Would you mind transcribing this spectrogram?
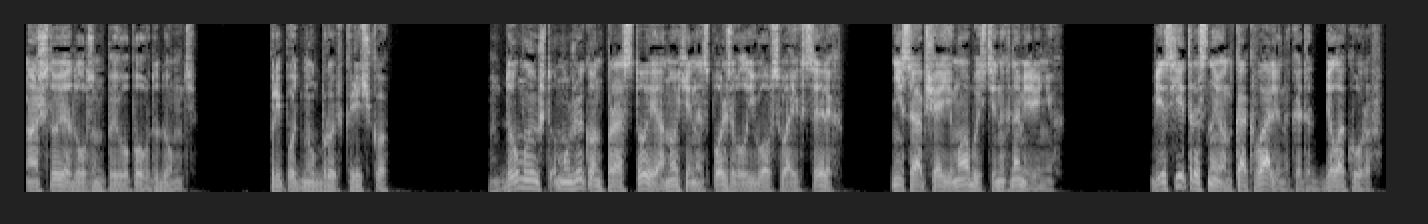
«А что я должен по его поводу думать?» — приподнял бровь Кричко. «Думаю, что мужик он простой, и Анохин использовал его в своих целях, не сообщая ему об истинных намерениях. Бесхитростный он, как валенок, этот Белокуров,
